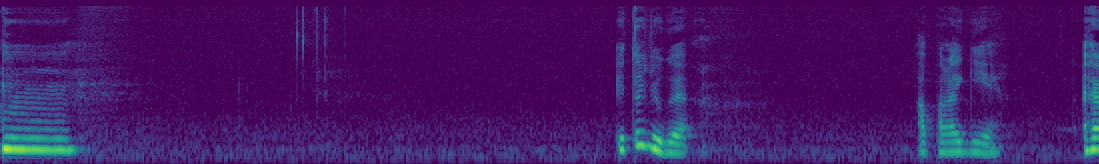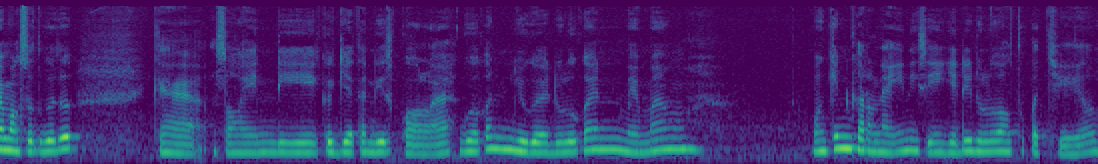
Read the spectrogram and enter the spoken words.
hmm, itu juga apalagi ya? Eh maksud gue tuh kayak selain di kegiatan di sekolah gue kan juga dulu kan memang mungkin karena ini sih jadi dulu waktu kecil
